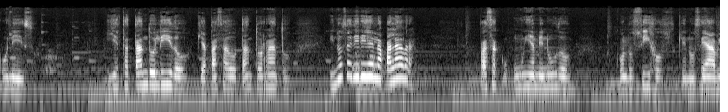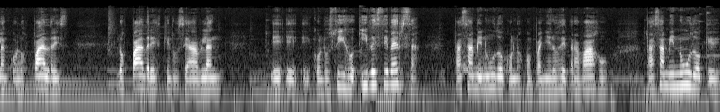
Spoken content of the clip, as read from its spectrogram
con eso. Y está tan dolido que ha pasado tanto rato y no se dirige la palabra. Pasa muy a menudo con los hijos que no se hablan con los padres, los padres que no se hablan eh, eh, eh, con los hijos y viceversa. Pasa a menudo con los compañeros de trabajo, pasa a menudo que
